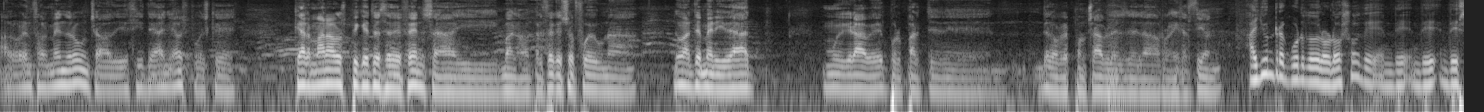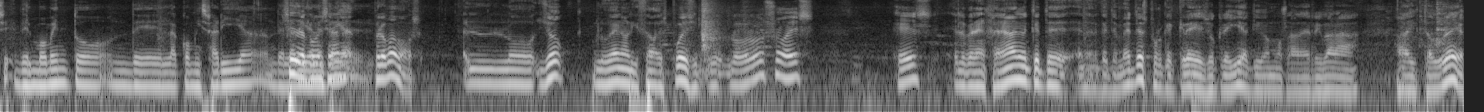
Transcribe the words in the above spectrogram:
a- Lorenzo Almendro, un chaval de 17 años, pues que, que armara los piquetes de defensa y bueno, me parece que eso fue una, una temeridad muy grave por parte de los responsables de la organización. ¿Hay un recuerdo doloroso de, de- de- de ese- del momento de la comisaría? De Sí, de la comisaría, pero vamos, lo, yo lo he analizado después y lo, lo doloroso es es el berenjenal en el que te en el que te metes porque crees, yo creía que íbamos a derribar a, a la dictadura y, a-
